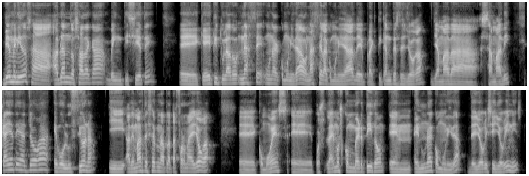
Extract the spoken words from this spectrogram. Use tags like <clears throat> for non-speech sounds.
Bienvenidos a Hablando Sadaka 27, eh, que he titulado Nace una comunidad o nace la comunidad de practicantes de yoga llamada Samadhi. Cállate a Yoga evoluciona y además de ser una plataforma de yoga, eh, como es, eh, pues la hemos convertido en, en, una comunidad de yogis y yoginis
